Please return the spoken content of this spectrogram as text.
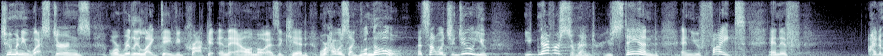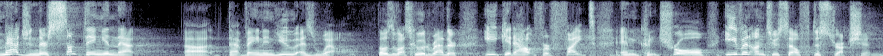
too many westerns or really like Davy Crockett in the Alamo as a kid, where I was like, well, no, that's not what you do. You, you never surrender. You stand and you fight. And if I'd imagine there's something in that, uh, that vein in you as well. Those of us who would rather eke it out for fight and control, even unto self destruction,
